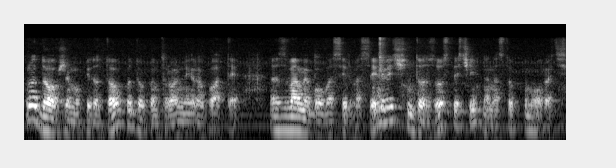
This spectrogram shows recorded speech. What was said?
продовжимо підготовку до контрольної роботи. З вами був Василь Васильович. До зустрічі на наступному уроці.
